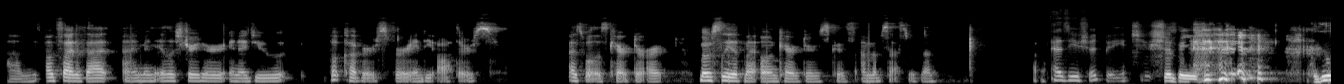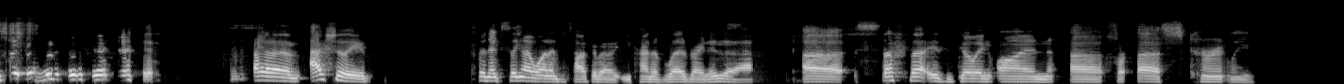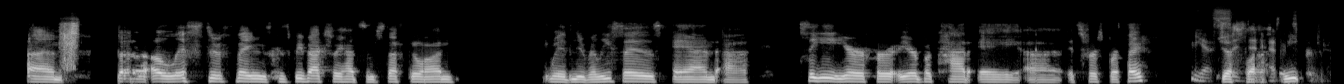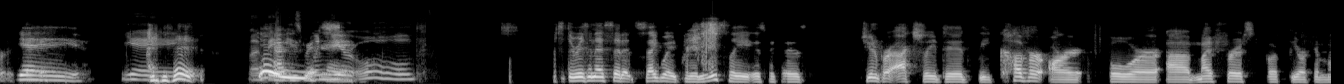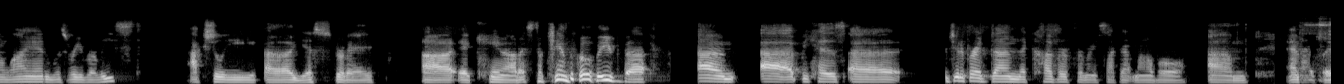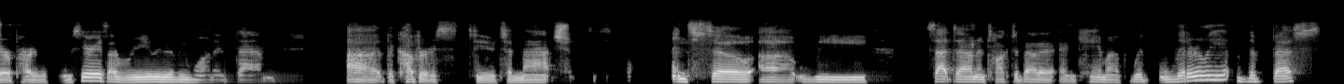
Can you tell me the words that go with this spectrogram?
Um, outside of that, I'm an illustrator and I do book covers for indie authors, as well as character art, mostly of my own characters because I'm obsessed with them. As you should be. you should be. um, actually, the next thing I wanted to talk about, you kind of led right into that. Uh, stuff that is going on uh, for us currently. Um, the, a list of things because we've actually had some stuff go on with new releases and uh, Siggy, your for your book had a uh, its first birthday. Yes. Just it did last week. Yay! Yay. My Yay. baby's Happy one year old. So the reason I said it segued pretty nicely is because Juniper actually did the cover art for uh, my first book, The Orchid and the Lion, was re-released actually uh, yesterday. Uh, it came out. I still can't believe that. Um, uh, because uh, Juniper had done the cover for my second novel, um, and as they were part of the same series, I really, really wanted them uh, the covers to to match. And so uh, we sat down and talked about it and came up with literally the best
